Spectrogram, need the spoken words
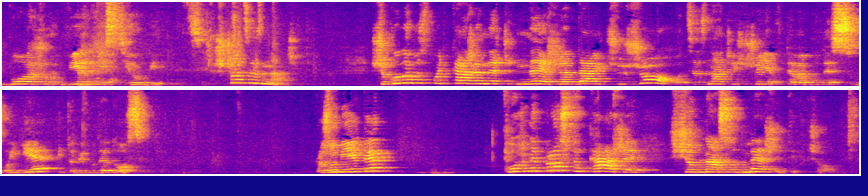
Божу вірність і обітниці. Що це значить? Що коли Господь каже не, не жадай чужого, це значить, що в тебе буде своє і тобі буде досить. Розумієте? Бог не просто каже, щоб нас обмежити в чомусь.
